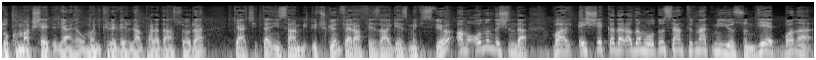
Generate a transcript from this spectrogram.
dokunmak şeydir yani o maniküre verilen paradan sonra gerçekten insan bir 3 gün ferah feza gezmek istiyor. Ama onun dışında var eşek kadar adam oldun sen tırnak mı yiyorsun diye bana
